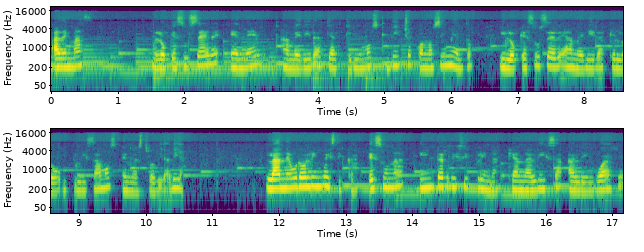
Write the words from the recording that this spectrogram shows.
Además, lo que sucede en él a medida que adquirimos dicho conocimiento y lo que sucede a medida que lo utilizamos en nuestro día a día. La neurolingüística es una interdisciplina que analiza al lenguaje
